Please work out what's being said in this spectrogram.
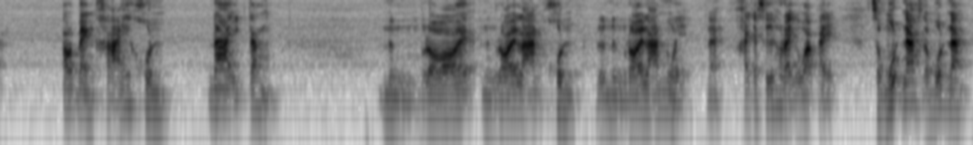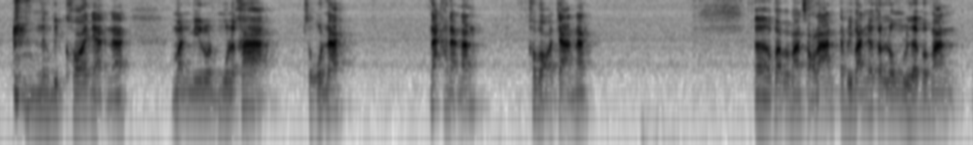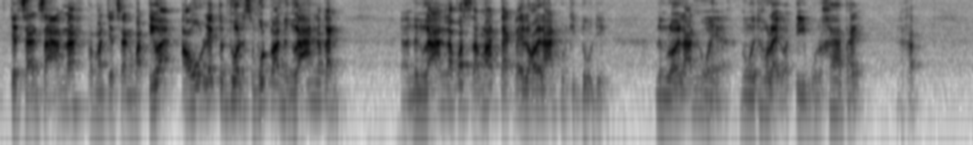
เอาแบ่งขายให้คนได้อีกตั้งหนึ่งร้อยหนึ่งร้อยล้านคน หรือหนึ่งร้อยล้านหน่วยนะใครจะซื้อเท่าไหร่ก็ว่าไป สมมุตินะสมมุตินะหนึ่งบิตคอยเนี่ยนะมันมีมูลค่าสมมตินะณขณะนั้นเขาบอกอาจารย์นะเออว่าประมาณสองล้าน แต่ปัจจุบันเนี่ยก็ลงเหลือประมาณเจ็ดแสนสามนะ ประมาณเจ็ดแสนบาทที่ว่าเอาเลขต้นทวนๆสมมติว่าหนึ่งล้านแล้วกันหนึ่งล้านเราก็สามารถแตกได้ร้อยล้านคุณคิดดูดิหนึ่งร้อยล้านหน่วยอะหน่วยเท่าไหร่ก็ตีมูลค่าไปนะครับ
